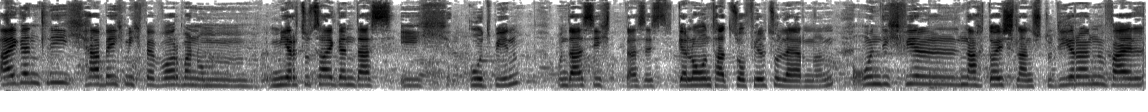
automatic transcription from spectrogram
Eigentlich habe ich mich beworben, um mir zu zeigen, dass ich gut bin und dass, ich, dass es gelohnt hat, so viel zu lernen. Und ich will nach Deutschland studieren, weil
